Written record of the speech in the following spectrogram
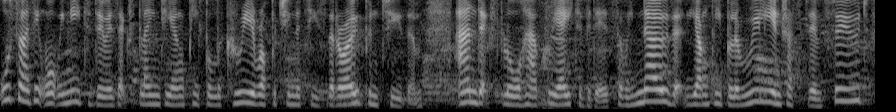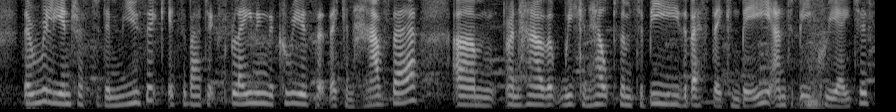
Also, I think what we need to do is explain to young people the career opportunities that are open to them and explore how creative it is. So we know that young people are really interested in food, they're really interested in music. It's about explaining the careers that they can have there um, and how that we can help them to be the best they can be and to be creative.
